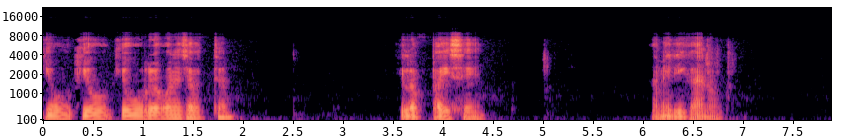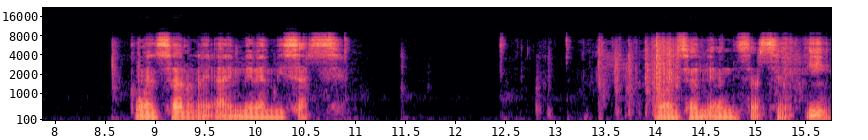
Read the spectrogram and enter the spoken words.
qué ocurrió con esa cuestión? Que los países americanos comenzaron a independizarse. Comenzaron a independizarse y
